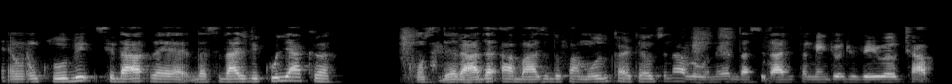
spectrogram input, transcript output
é um clube é, da cidade de Culiacán, considerada a base do famoso cartel de Sinaloa, né? Da cidade também de onde veio o El Chapo,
